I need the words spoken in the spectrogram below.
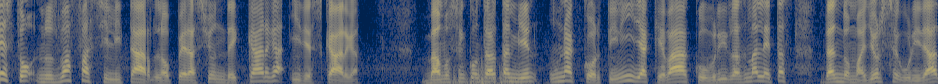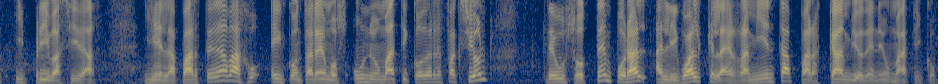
esto nos va a facilitar la operación de carga y descarga vamos a encontrar también una cortinilla que va a cubrir las maletas dando mayor seguridad y privacidad. Y en la parte de abajo encontraremos un neumático de refacción de uso temporal al igual que la herramienta para cambio de neumático.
